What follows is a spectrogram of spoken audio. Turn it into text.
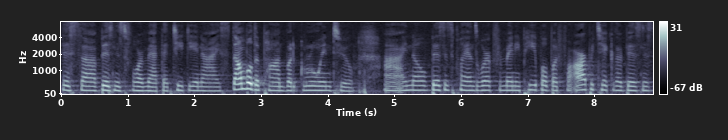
this uh, business format that Titi and I stumbled upon but grew into. Uh, I know business plans work for many people, but for our particular business,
